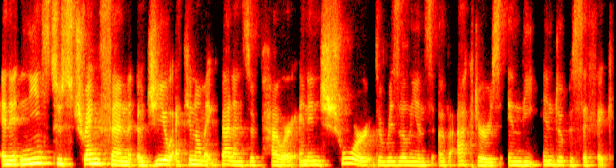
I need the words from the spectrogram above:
And it needs to strengthen a geo-economic balance of power and ensure the resilience of actors in the Indo-Pacific.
